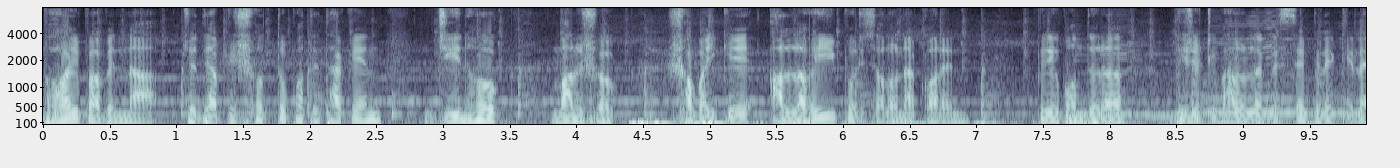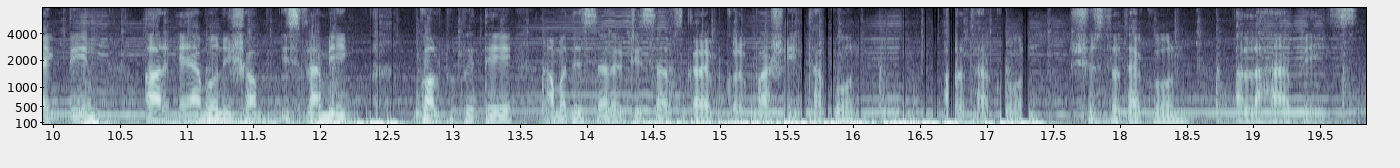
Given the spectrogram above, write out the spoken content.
ভয় পাবেন না। যদি আপনি সত্য পথে থাকেন, জিন হোক, মানুষ হোক, সবাইকে আল্লাহই পরিচালনা করেন। প্রিয় বন্ধুরা, ভিডিওটি ভালো লাগলে স্যাম্পেল একটি লাইক দিন। আর এমনই সব ইসলামিক গল্প পেতে আমাদের চ্যানেলটি সাবস্ক্রাইব করে পাশেই থাকুন। ভালো থাকুন, সুস্থ থাকুন। আল্লাহ হাফেজ।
